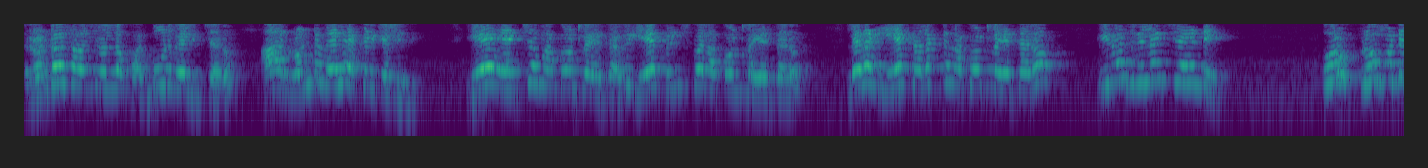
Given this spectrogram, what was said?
రెండో సంవత్సరంలో పదమూడు వేలు ఇచ్చారు. ఆ రెండు వేలు ఎక్కడికి వెళ్ళింది? ఏ హెచ్ఎం అకౌంట్లో వేశారు? ఏ ప్రిన్సిపల్ అకౌంట్లో వేశారు? లేదా ఏ కలెక్టర్ అకౌంట్లో వేశారో ఈరోజు రిలీజ్ చేయండి. ప్రూఫ్ ప్రూఫ్ ఉంటే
